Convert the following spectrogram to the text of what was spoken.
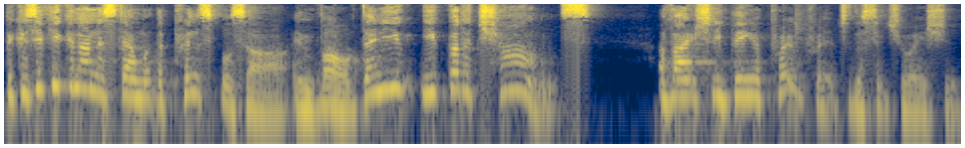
Because if you can understand what the principles are involved, then you, you've got a chance of actually being appropriate to the situation.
